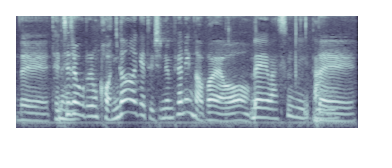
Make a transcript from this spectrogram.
네, 대체적으로 좀 건강하게 드시는 편인가 봐요. 네, 맞습니다. 네.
